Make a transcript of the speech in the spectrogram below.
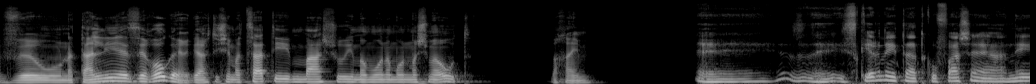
והוא נתן לי איזה רוגע, הרגשתי שמצאתי משהו עם המון המון משמעות בחיים. אה, זה הזכיר לי את התקופה שאני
